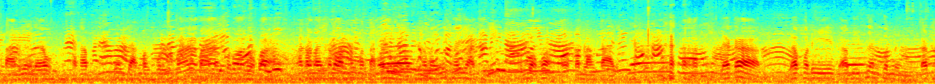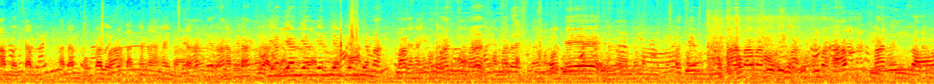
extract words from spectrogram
ำตามเยอะแล้วนะครับเนื่องจากบางคนบ้าบางคนบอกว่าทำไมกำลังไม่มาตัดให้เลยทำไมไม่ใช้ยาฉีดบอกว่าออกกำลังกาย แล้วก็ แล้วพอดีอะมีเพื่อนคนหนึ่งก็ทำเหมือนกัน อันนั้นผมก็เลยไปตัดคณะให้เหมือนกันนะครับตัดเพื่อเยี่ยมเยี่ยมเยี่ยมเยี่ยมเยี่ยมเยี่ยมเยี่ยมมาที่จะให้เขาได้รู้ว่าทำมาตัดแล้วมันโอเค โอเคมา มา มาดูดิมาดูมาครับ มาหนึ่งสอง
